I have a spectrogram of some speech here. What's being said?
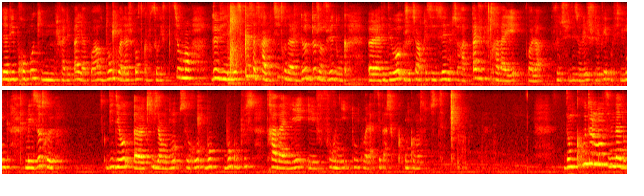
il y a des propos qu'il ne fallait pas y avoir. Donc voilà je pense que vous aurez sûrement deviné ce que ça sera le titre de la vidéo d'aujourd'hui. Donc la vidéo, je tiens à préciser, ne sera pas du tout travaillée. Voilà, je suis désolée, je l'ai fait au feeling. Mais les autres vidéos euh, qui viendront seront beaucoup plus travaillées et fournies. Donc voilà, c'est parti, on commence tout de suite. Donc coucou tout le monde, c'est Nina. Donc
